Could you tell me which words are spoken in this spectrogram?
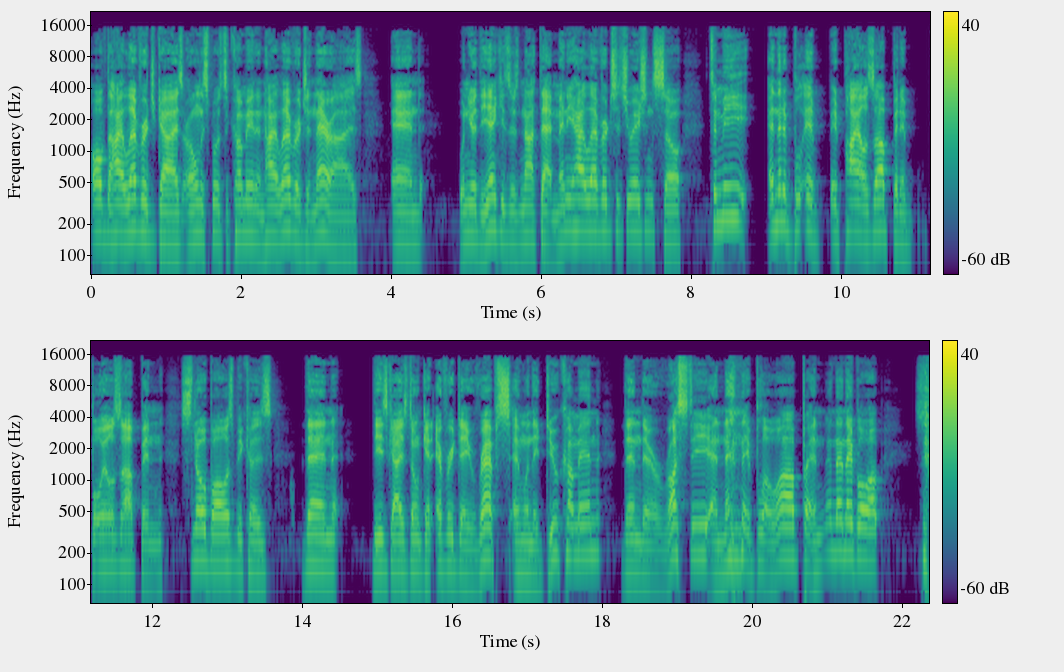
all of the high leverage guys are only supposed to come in and high leverage in their eyes. And when you're the Yankees, there's not that many high leverage situations. So to me, and then it it it piles up and it boils up and snowballs because then these guys don't get everyday reps, and when they do come in, then they're rusty, and then they blow up, and, and then they blow up.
